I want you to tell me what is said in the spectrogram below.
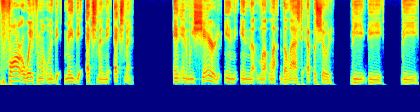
far away from what made the X Men the X Men. And and we shared in in the the last episode the the the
